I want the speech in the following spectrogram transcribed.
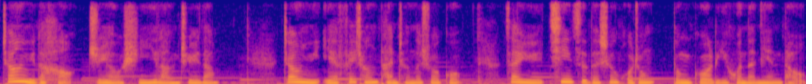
张宇的好只有十一郎知道。张宇也非常坦诚地说过，在与妻子的生活中动过离婚的念头，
